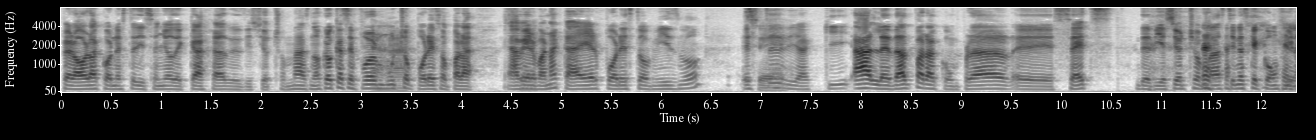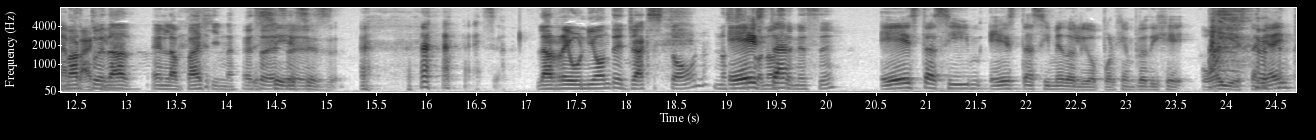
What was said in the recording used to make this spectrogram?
Pero ahora con este diseño de caja de 18 más, ¿no? Creo que se fueron mucho por eso, para... A ver, van a caer por esto mismo. Este de aquí... Ah, la edad para comprar eh, sets de 18 más. Tienes que confirmar tu edad en la página. sí, es... La reunión de Jack Stone, no sé si conocen ese. Esta sí, esta sí me dolió. Por ejemplo, dije, oye, estaría,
